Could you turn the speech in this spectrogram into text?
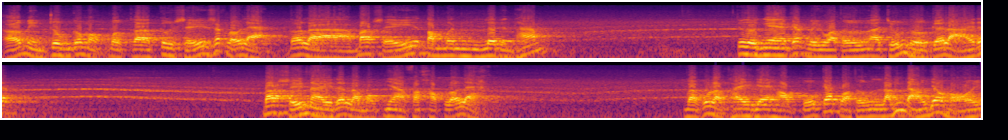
ở miền Trung có một bậc ờ, cư sĩ rất lỗi lạc, đó là bác sĩ tâm minh Lê Đình Thám chúng tôi nghe các vị hòa thượng à, trưởng thượng kể lại đó. Bác sĩ này đó là một nhà Phật học lỗi lạc. Và cũng là thầy dạy học của các hòa thượng lãnh đạo giáo hội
